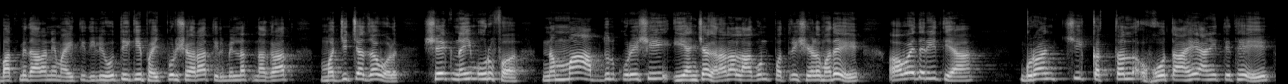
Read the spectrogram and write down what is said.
बातमीदाराने माहिती दिली होती की फैजपूर शहरातील मिल्लत नगरात मस्जिदच्या जवळ शेख नईम उर्फ नम्मा अब्दुल कुरेशी यांच्या घराला लागून पत्रीशेडमध्ये अवैधरित्या गुरांची कत्तल होत आहे आणि तेथे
